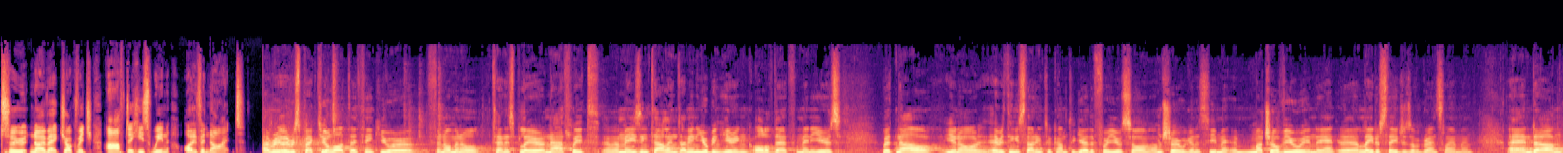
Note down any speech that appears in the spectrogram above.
to Novak Djokovic after his win overnight. I really respect you a lot. I think you are a phenomenal tennis player, an athlete, an amazing talent. I mean, you've been hearing all of that for many years. But now, you know, everything is starting to come together for you. So I'm sure we're going to see ma- much of you in the uh, later stages of a Grand Slam, man. And um,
